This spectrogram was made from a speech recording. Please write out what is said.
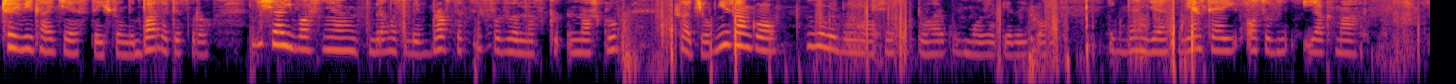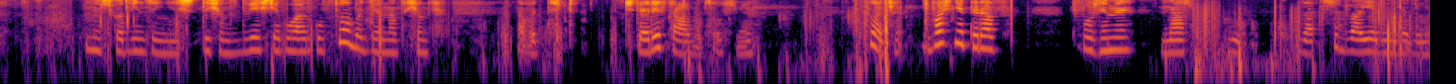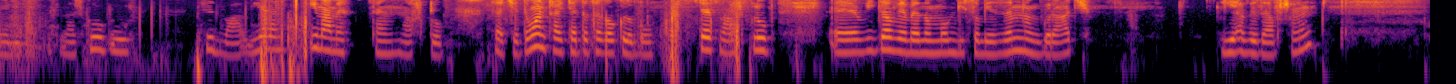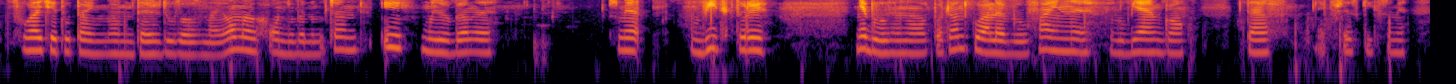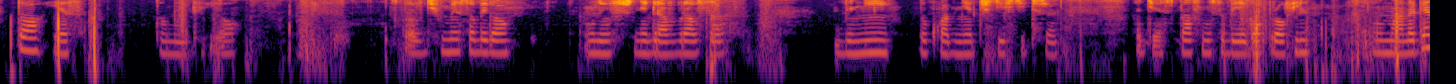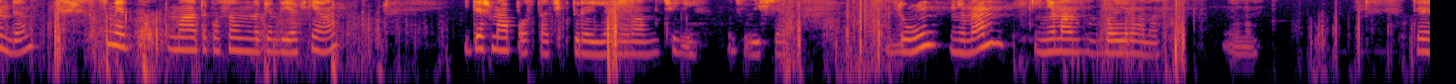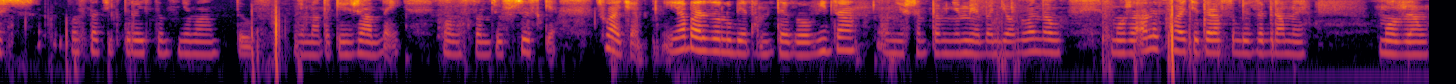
Cześć, witajcie, z tej strony Bartek Pro. Dzisiaj właśnie gramy sobie w Stars i stworzyłem nas, nasz klub. Słuchajcie, obniżam go, żeby był na 800 pucharków, może kiedyś go, jak będzie więcej osób, jak ma na przykład więcej niż 1200 pucharków, to będzie na 1000, nawet 400 albo coś, nie? Słuchajcie, właśnie teraz tworzymy nasz klub. Za 3, 2, 1 będziemy mieli nasz klub już. 3, 2, 1 i mamy ten nasz klub. Słuchajcie, dołączajcie do tego klubu. To jest nasz klub. E, widzowie będą mogli sobie ze mną grać. Jak zawsze. Słuchajcie, tutaj mam też dużo znajomych. Oni będą ten. I mój ulubiony w sumie widz, który nie był ze mną od początku, ale był fajny. Lubiłem go też, jak wszystkich w sumie, to jest Tomek Jo. Sprawdźmy sobie go. On już nie gra w Brawl Stars. Dni dokładnie 33. Słuchajcie, sprawdźmy sobie jego profil. On ma legendę. W sumie ma taką samą legendę jak ja. I też ma postać, której ja nie mam, czyli oczywiście Lu nie mam i nie mam Byrona. Nie mam. Też postaci, której stąd nie ma, to już nie ma takiej żadnej. Mam stąd już wszystkie. Słuchajcie, ja bardzo lubię tamtego widza. On jeszcze pewnie mnie będzie oglądał. Może, ale słuchajcie, teraz sobie zagramy. Może.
